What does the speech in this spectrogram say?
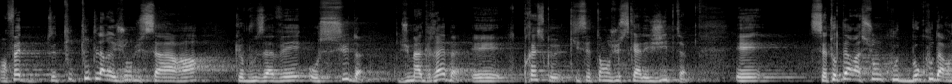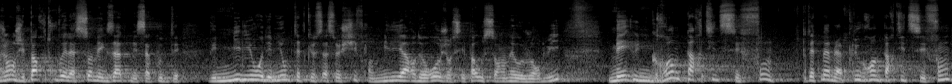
en fait, toute la région du Sahara que vous avez au sud du Maghreb et presque qui s'étend jusqu'à l'Égypte. Et cette opération coûte beaucoup d'argent, je n'ai pas retrouvé la somme exacte, mais ça coûte des, millions et des millions, peut-être que ça se chiffre en milliards d'euros, je ne sais pas où ça en est aujourd'hui, mais une grande partie de ces fonds, peut-être même la plus grande partie de ces fonds,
